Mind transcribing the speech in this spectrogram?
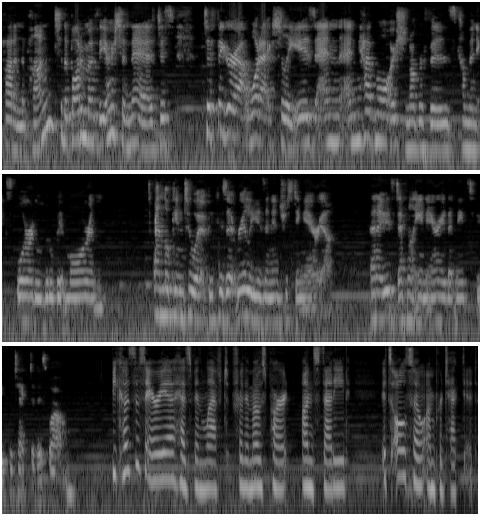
pardon the pun, to the bottom of the ocean there, just to figure out what actually is, and and have more oceanographers come and explore it a little bit more and and look into it because it really is an interesting area, and it is definitely an area that needs to be protected as well. Because this area has been left, for the most part, unstudied, it's also unprotected.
